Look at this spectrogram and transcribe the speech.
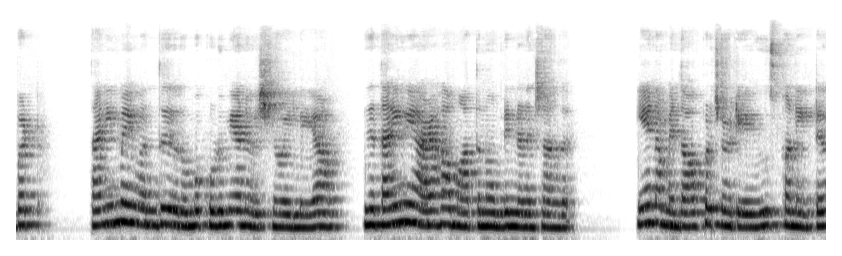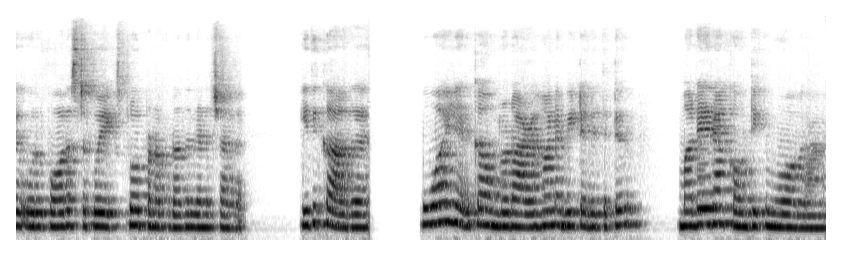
பட் தனிமை வந்து ரொம்ப கொடுமையான விஷயம் இல்லையா? இந்த தனிமையை அழகாக மாற்றணும் அப்படின்னு நினச்சாங்க. ஏன் நம்ம இந்த ஆப்பர்ச்சுனிட்டியை யூஸ் பண்ணிட்டு ஒரு ஃபாரஸ்ட்டை போய் எக்ஸ்ப்ளோர் பண்ணக்கூடாதுன்னு நினச்சாங்க? இதுக்காக மூவாயில் இருக்க அவங்களோட அழகான வீட்டை விற்றுட்டு மடேரா கவுண்டிக்கு மூவ் ஆகுறாங்க.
